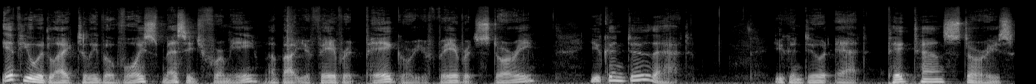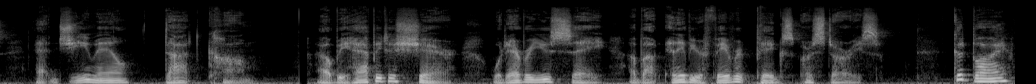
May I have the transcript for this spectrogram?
If you would like to leave a voice message for me about your favorite pig or your favorite story, you can do that. You can do it at pigtownstories at gmail.com. I'll be happy to share whatever you say about any of your favorite pigs or stories. Goodbye.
